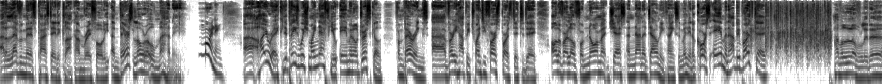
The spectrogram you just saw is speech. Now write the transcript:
at 11 minutes past 8 o'clock. I'm Ray Foley, and there's Laura O'Mahony. Morning. Uh, hi, Ray. Could you please wish my nephew, Eamon O'Driscoll from Berrings, a very happy 21st birthday today? All of our love from Norma, Jess, and Nana Downey. Thanks a million. Of course, Eamon, happy birthday. Have a lovely day.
